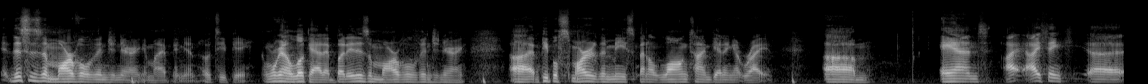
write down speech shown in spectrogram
this is a marvel of engineering in my opinion, OTP. And we're gonna look at it, but it is a marvel of engineering. Uh, and people smarter than me spent a long time getting it right. Um, and I, I think uh,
